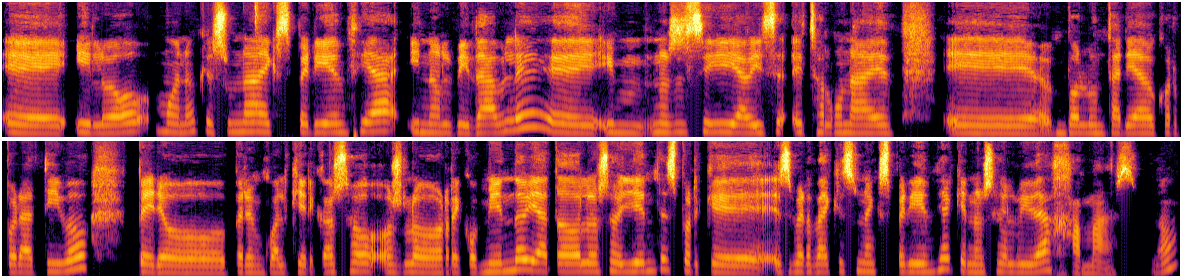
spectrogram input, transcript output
eh, y luego, bueno, que es una experiencia inolvidable eh, y no sé si habéis hecho alguna vez eh, voluntariado corporativo, pero, pero en cualquier caso os lo recomiendo y a todos los oyentes porque es verdad que es una experiencia que no se olvida jamás, ¿no?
